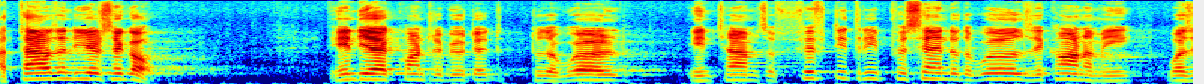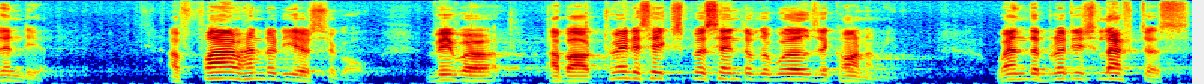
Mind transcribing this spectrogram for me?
A thousand years ago, India contributed to the world in terms of fifty-three percent of the world's economy was India. A five hundred years ago, we were about twenty-six percent of the world's economy. When the British left us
